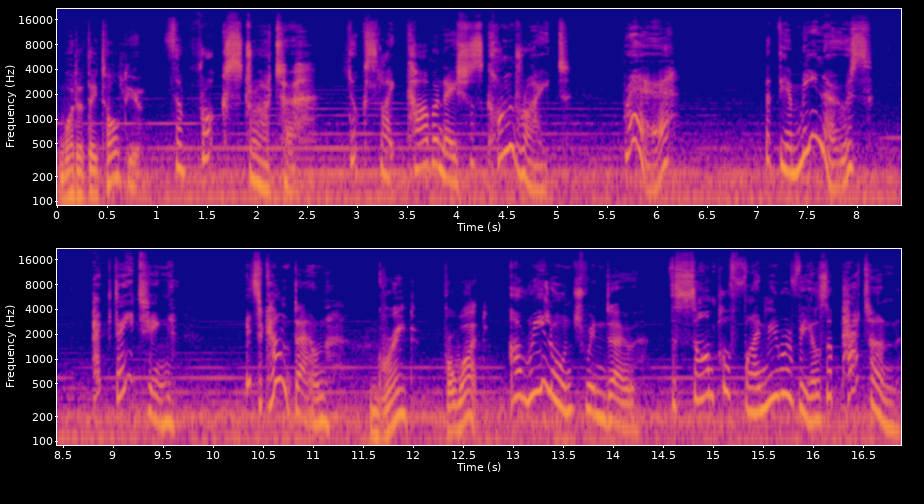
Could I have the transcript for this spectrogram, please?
what have they told you? The rock strata looks like carbonaceous chondrite. Rare, but the aminos backdating. It's a countdown. Great. For what? Our relaunch window. The sample finally reveals a pattern.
